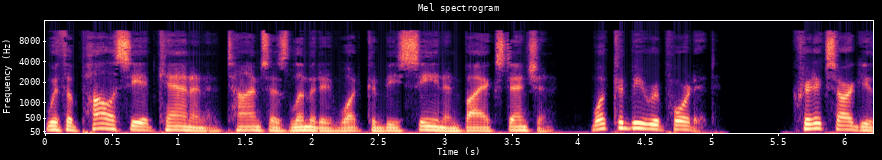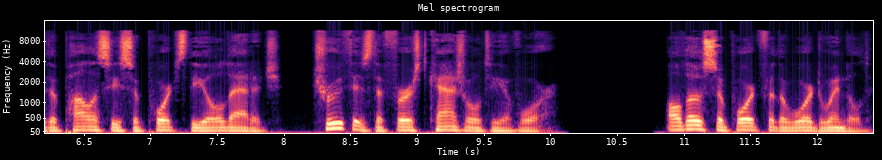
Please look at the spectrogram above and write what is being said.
With a policy it can and at times has limited what could be seen and, by extension, what could be reported. Critics argue the policy supports the old adage truth is the first casualty of war. Although support for the war dwindled,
